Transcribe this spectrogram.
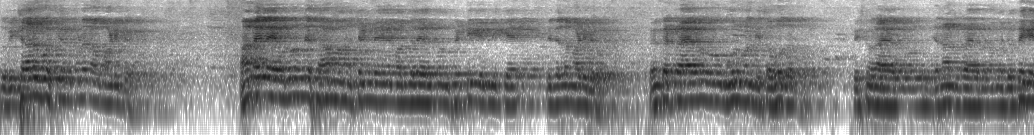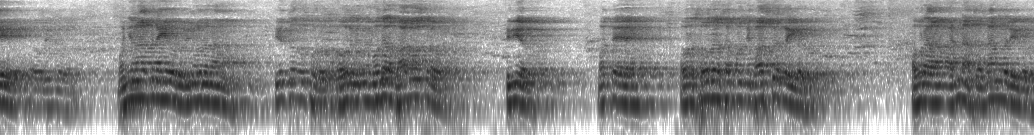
ಒಂದು ವಿಚಾರಗೋಷ್ಠಿಯನ್ನು ಕೂಡ ನಾವು ಮಾಡಿದ್ದೆವು. ಆಮೇಲೆ ಒಂದೊಂದೇ ಸಾಮಾನು ಚೆಂಡೆ ಮದ್ದಲೆ ಒಂದು ಪೆಟ್ಟಿಗೆ ಇಡಲಿಕ್ಕೆ ಇದೆಲ್ಲ ಮಾಡಿದೆವು. ವೆಂಕಟರಾಯರು ಮೂರು ಮಂದಿ ಸಹೋದರರು. ವಿಷ್ಣುರಾಯರು ಜನಾರ್ದರಾಯರು ನಮ್ಮ ಜೊತೆಗೆ ಅವರಿದ್ದರು. ಮಂಜುನಾಥರಯ್ಯವರು ವಿನೋದನ ತೀರ್ಥರೂಪರು. ಅವರಿಂದ ಮೊದಲ ಭಾಗವತರವರು ಹಿರಿಯರು. ಮತ್ತು ಅವರ ಸೋದರ ಸಂಬಂಧಿ ಭಾಸ್ಕರ ರೈಗಳು. ಅವರ ಅಣ್ಣ ಸದಾನಂದರಿಗಳು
